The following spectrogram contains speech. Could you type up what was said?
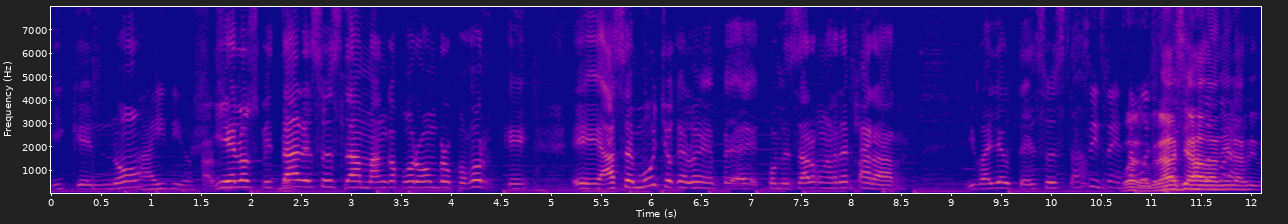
y que no. Ay, Dios. y el hospital, eso está manga por hombro porque eh, hace mucho que lo eh, comenzaron a reparar. Y vaya usted, eso está. Sí, sí, está bueno muy gracias a Daniela. Rivera.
